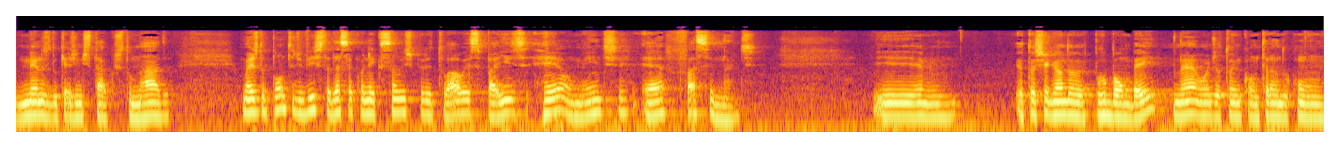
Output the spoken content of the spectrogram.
menos do que a gente está acostumado. Mas do ponto de vista dessa conexão espiritual, esse país realmente é fascinante. E eu estou chegando por Bombay, né? Onde eu estou encontrando com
